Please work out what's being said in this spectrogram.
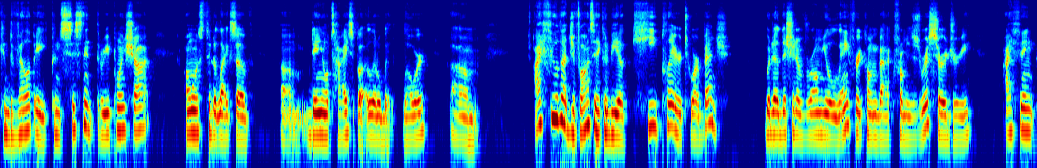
can develop a consistent three point shot, almost to the likes of um, Daniel Theis, but a little bit lower. Um, I feel that Javonte could be a key player to our bench. With the addition of Romeo Langford coming back from his wrist surgery, I think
